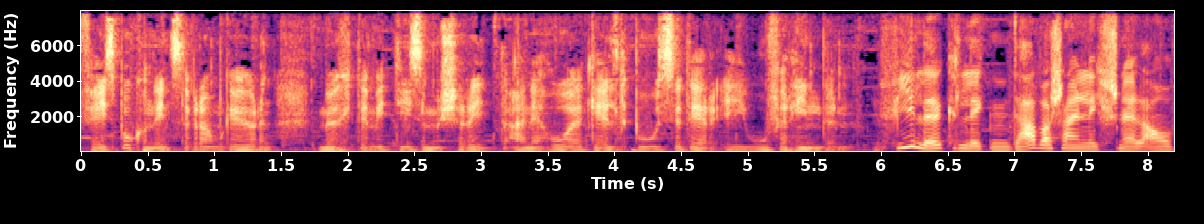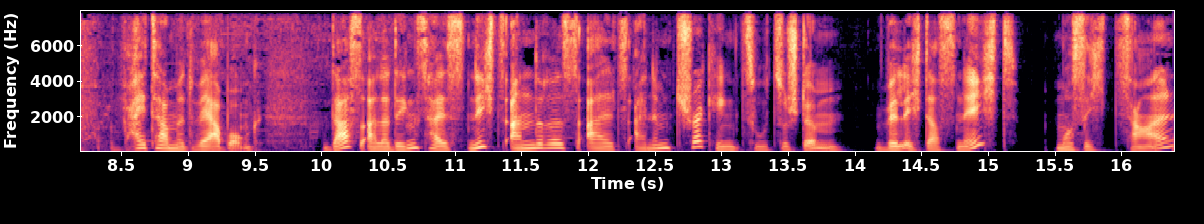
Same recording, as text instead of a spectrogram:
Facebook und Instagram gehören, möchte mit diesem Schritt eine hohe Geldbuße der EU verhindern. Viele klicken da wahrscheinlich schnell auf Weiter mit Werbung. Das allerdings heißt nichts anderes, als einem Tracking zuzustimmen. Will ich das nicht? Muss ich zahlen?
